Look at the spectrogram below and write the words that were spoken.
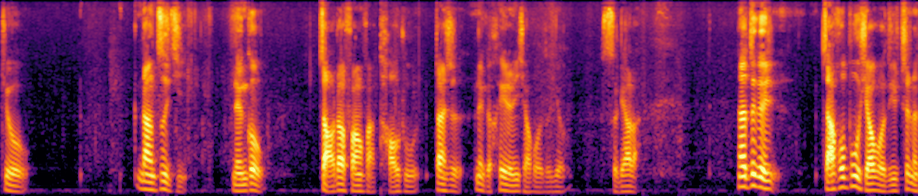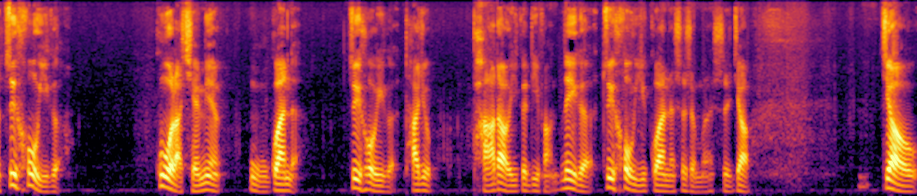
就让自己能够。找到方法逃出，但是那个黑人小伙子就死掉了。那这个杂货铺小伙子就剩了最后一个，过了前面五关的最后一个，他就爬到一个地方。那个最后一关呢是什么呢？是叫叫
